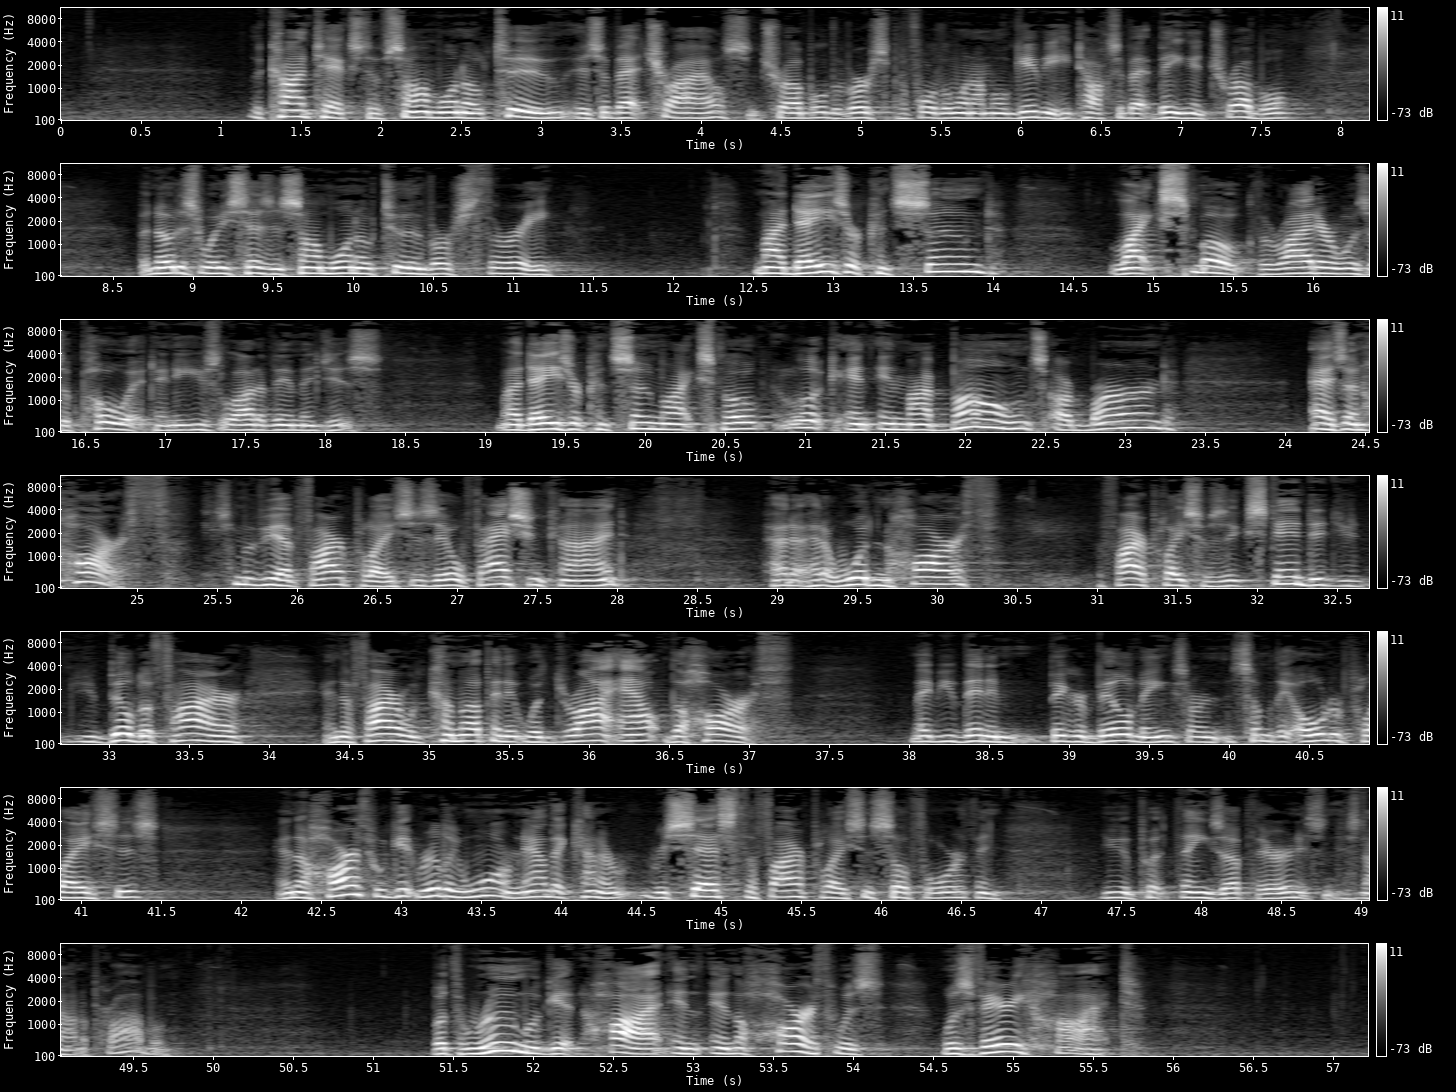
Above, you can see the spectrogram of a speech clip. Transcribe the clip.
The context of Psalm 102 is about trials and trouble. The verse before the one I'm going to give you, he talks about being in trouble. But notice what he says in Psalm 102 and verse 3 my days are consumed like smoke. The writer was a poet and he used a lot of images. My days are consumed like smoke. Look, and, and my bones are burned as an hearth. Some of you have fireplaces, the old fashioned kind, had a, had a wooden hearth. The fireplace was extended. You, you build a fire, and the fire would come up and it would dry out the hearth. Maybe you've been in bigger buildings or in some of the older places and the hearth would get really warm. Now they kind of recess the fireplace and so forth, and you can put things up there, and it's, it's not a problem. But the room would get hot, and, and the hearth was, was very hot.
